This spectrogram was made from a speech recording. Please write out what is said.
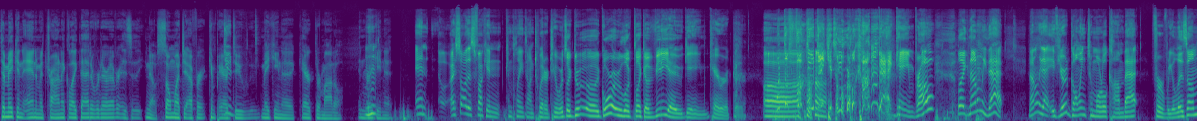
to make an animatronic like that or whatever is you know so much effort compared Dude. to making a character model and Mhm. rigging it. And uh, I saw this fucking complaint on Twitter too, where it's like uh, Goro looked like a video game character. Uh... What the fuck do you think? It's a Mortal Kombat game, bro. Like, not only that, not only that, if you're going to Mortal Kombat for realism,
